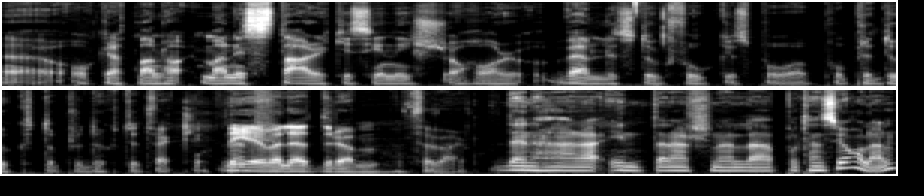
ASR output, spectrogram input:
Uh, och att man, har, man är stark i sin nisch och har väldigt stort fokus på, på produkt och produktutveckling. Det är väl ett drömförvärv. Den här internationella potentialen,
